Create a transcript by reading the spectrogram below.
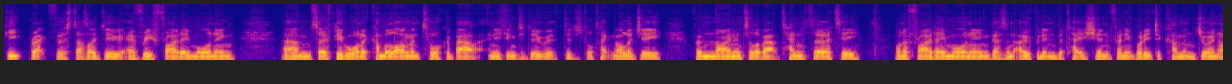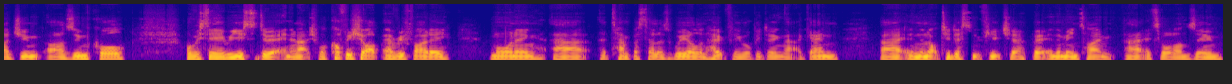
Geek Breakfast as I do every Friday morning. Um, so if people want to come along and talk about anything to do with digital technology from nine until about 10:30 on a Friday morning. There's an open invitation for anybody to come and join our Zoom, our Zoom call. Obviously, we used to do it in an actual coffee shop every Friday morning uh, at Tamper Sellers Wheel, and hopefully we'll be doing that again uh, in the not too distant future. But in the meantime, uh, it's all on Zoom.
